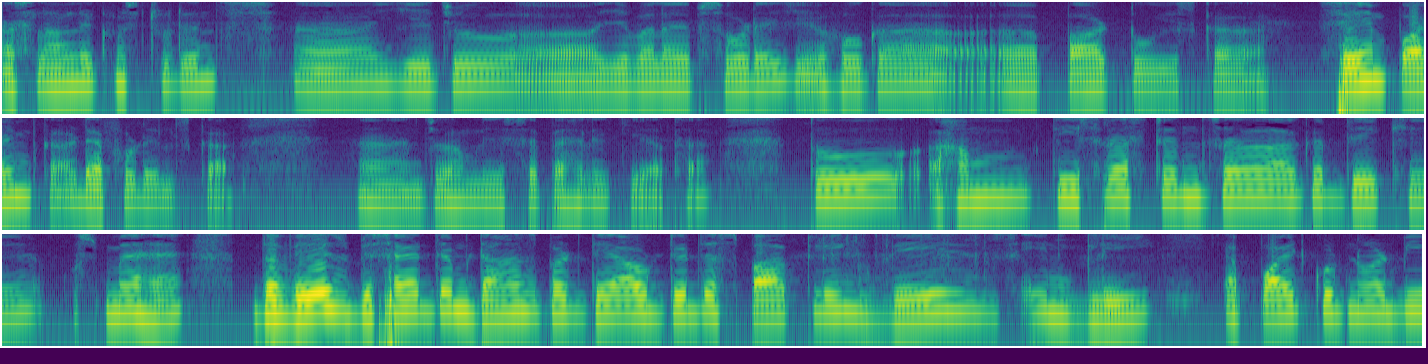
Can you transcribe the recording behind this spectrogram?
अस्सलाम वालेकुम स्टूडेंट्स ये जो आ, ये वाला एपिसोड है ये होगा पार्ट टू इसका सेम पॉइम का डेफोडिल्स का आ, जो हमने इससे पहले किया था। तो हम तीसरा स्टेंजा अगर देखें उसमें है the waves beside them dance but they outdid the sparkling waves in glee a poet could not be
